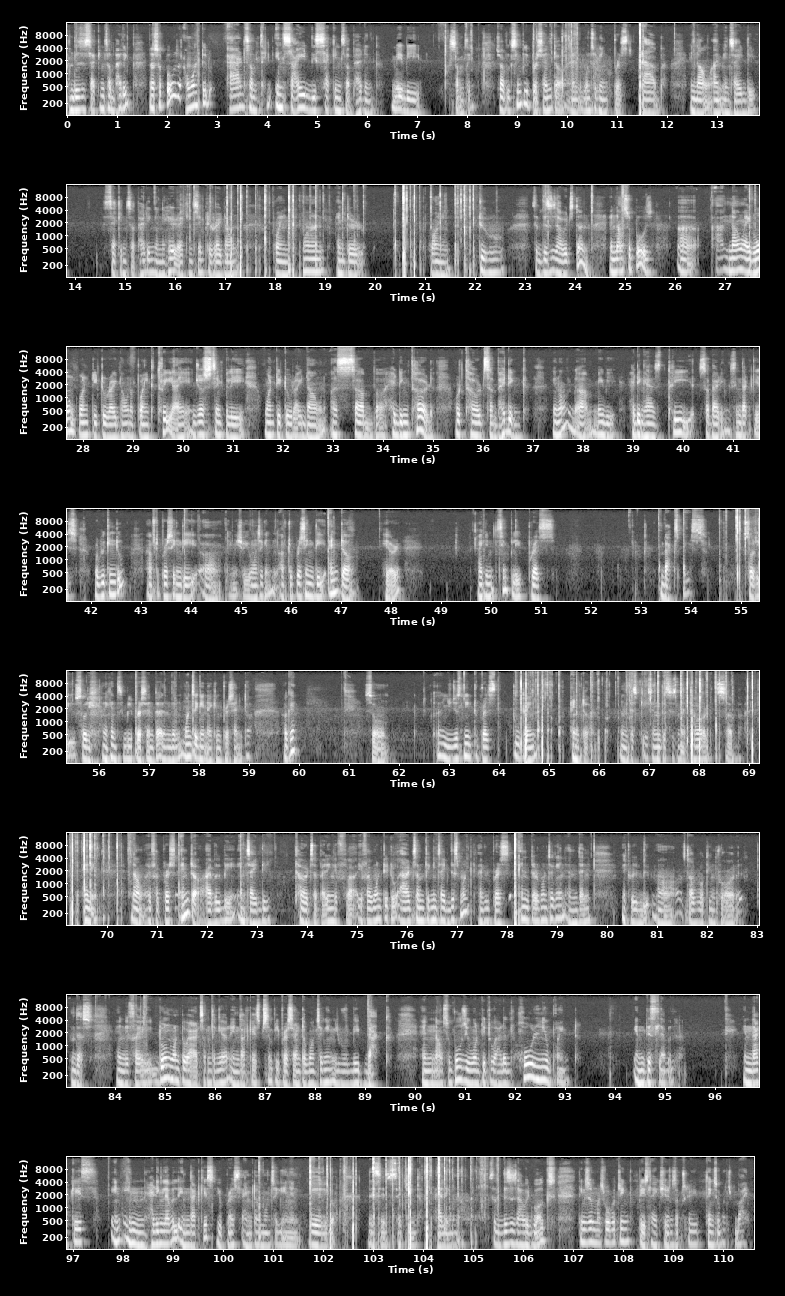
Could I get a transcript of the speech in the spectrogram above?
this is second subheading. Now suppose I want to add something inside the second subheading maybe something. So I will simply press enter and once again press tab. And now I'm inside the second subheading and here I can simply write down point one enter point two so this is how it's done. And now suppose uh, now I don't want it to write down a point three. I just simply wanted to write down a sub heading third or third subheading. You know uh, maybe heading has three subheadings. In that case what we can do after pressing the uh, let me show you once again. After pressing the enter here I can simply press backspace. Sorry sorry I can simply press enter and then once again I can press enter okay? So uh, you just need to press two times enter in this case and this is my third sub heading now if i press enter i will be inside the third subheading. If uh, if i wanted to add something inside this one i will press enter once again and then it will be uh, start working for this. And if i don't want to add something here in that case simply press enter once again you will be back. And now suppose you wanted to add a whole new point in this level. In that case in in heading level in that case you press enter once again and there you go. This is second heading now. So this is how it works. Thanks so much for watching. Please like share and subscribe. Thanks so much. Bye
